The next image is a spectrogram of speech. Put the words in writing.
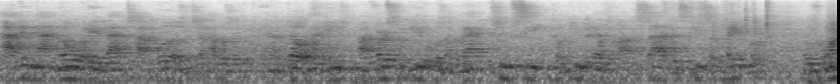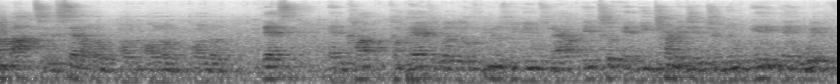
I did not know what a laptop was until I was an adult. I used, my first computer was a Mac 2C computer that was about the size of this piece of paper. It was one box and it sat on the, on, on the, on the desk. And com- compared to what the computers we use now, it took an eternity to do anything with.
